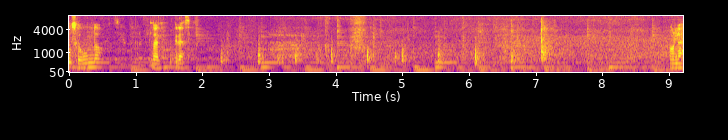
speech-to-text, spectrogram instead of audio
Un segundo? Dale, gracias. Hola.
